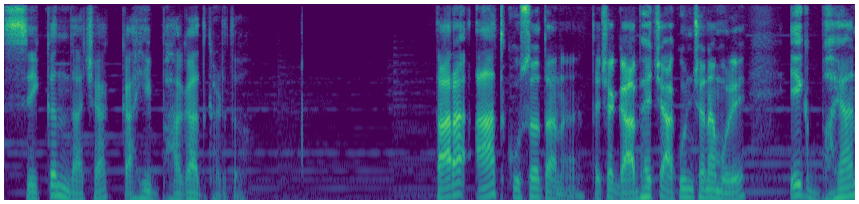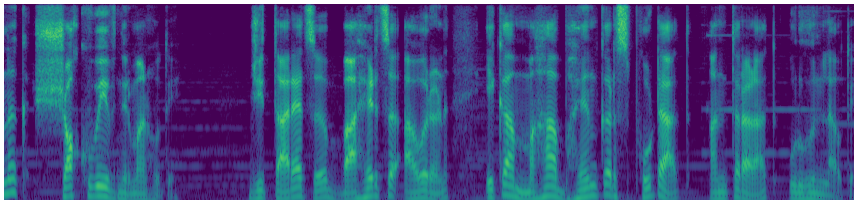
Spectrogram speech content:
सेकंदाच्या काही भागात घडतं. तारा आत कोसळताना त्याच्या गाभ्याच्या आकुंचनामुळे एक भयानक शॉकवेव्ह निर्माण होते. जी ताऱ्याचं बाहेरचं आवरण एका महाभयंकर स्फोटात अंतराळात उडवून लावते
